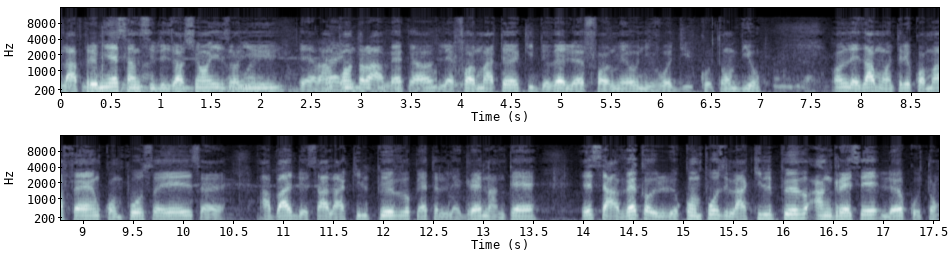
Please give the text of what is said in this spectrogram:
La première sensibilisation, ils ont eu des rencontres avec euh, les formateurs qui devaient leur former au niveau du coton bio. On les a montré comment faire un compost et c'est à base de ça là qu'ils peuvent mettre les graines en terre Et c'est avec le compost là qu'ils peuvent engraisser leur coton.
